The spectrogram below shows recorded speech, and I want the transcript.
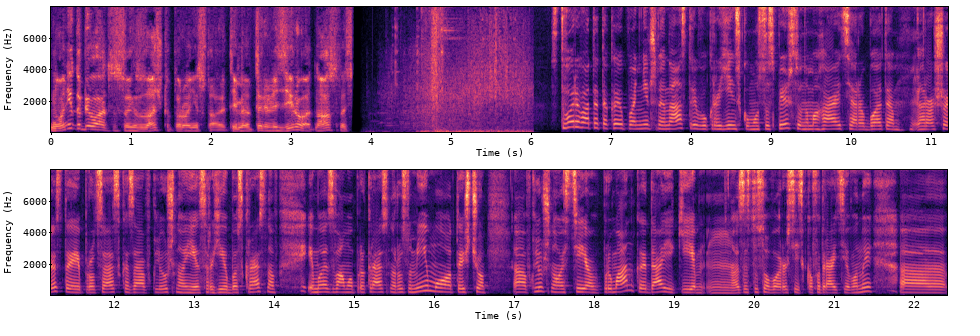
но они добиваются своих задач, которые они ставят. Именно терроризировать нас, Створювати такий панічний настрій в українському суспільству намагаються робити рашисти. І про це сказав включно і Сергій Безкреснов. І ми з вами прекрасно розуміємо те, що е, включно ось ці приманки, да, які застосовує Російська Федерація, вони е,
